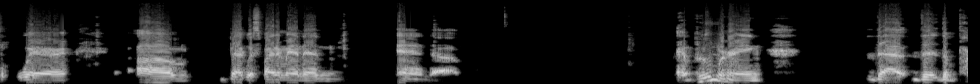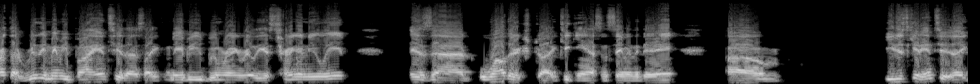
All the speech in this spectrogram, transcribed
where um, back with Spider-Man and and uh, and Boomerang, that the the part that really made me buy into that's like maybe Boomerang really is turning a new leaf is that while they're like, kicking ass and saving the day, um, you just get into like,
